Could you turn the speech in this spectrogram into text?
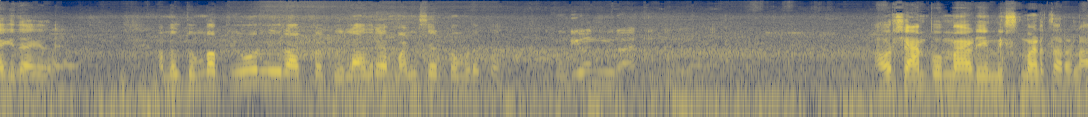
ಆಗಿದೆ ಆಗಿದ್ರೆ ಆಮೇಲೆ ತುಂಬ ಪ್ಯೂರ್ ನೀರು ಹಾಕ್ಬೇಕು ಇಲ್ಲಾಂದರೆ ಮಣ್ಣು ಸೇರ್ಕೊಂಡ್ಬಿಡುತ್ತೆ. ಕುಡಿಯೋ ನೀರು ಹಾಕಿದ್ದೀವಿ. ಅವ್ರು ಶ್ಯಾಂಪು ಮಾಡಿ ಮಿಕ್ಸ್ ಮಾಡ್ತಾರಲ್ಲ?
